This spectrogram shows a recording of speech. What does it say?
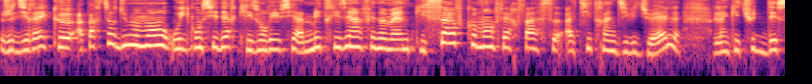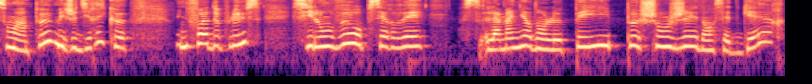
je dirais que à partir du moment où ils considèrent qu'ils ont réussi à maîtriser un phénomène, qu'ils savent comment faire face à titre individuel, l'inquiétude descend un peu. Mais je dirais que, une fois de plus, si l'on veut observer la manière dont le pays peut changer dans cette guerre,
